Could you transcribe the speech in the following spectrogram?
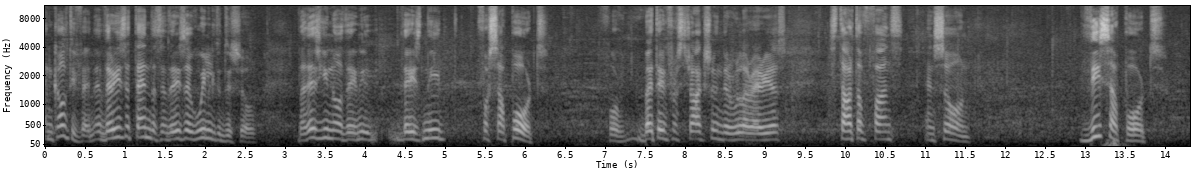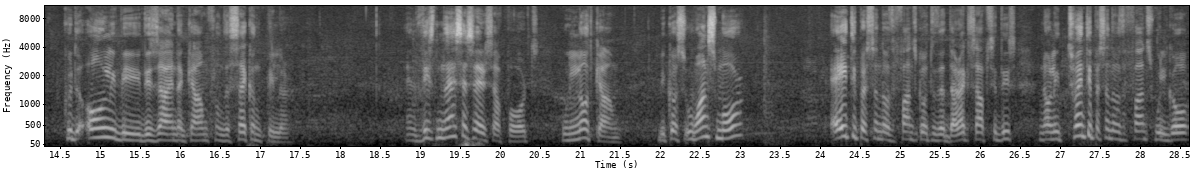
and cultivate. And there is a tendency and there is a willing to do so. But as you know, need, there is need for support, for better infrastructure in the rural areas, startup funds, and so on. This support could only be designed and come from the second pillar. And this necessary support will not come because once more, 80% of the funds go to the direct subsidies and only 20% of the funds will go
